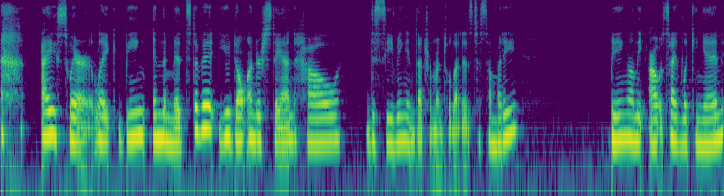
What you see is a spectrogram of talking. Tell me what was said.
I swear, like being in the midst of it, you don't understand how deceiving and detrimental that is to somebody. being on the outside looking in,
